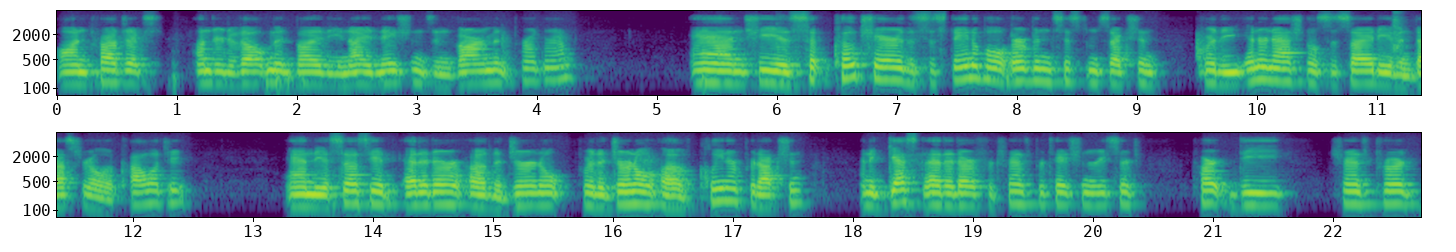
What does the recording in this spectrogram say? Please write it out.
on projects under development by the United Nations Environment Program. And she is co-chair of the Sustainable Urban System section for the International Society of Industrial Ecology and the associate editor of the journal for the Journal of Cleaner Production and a guest editor for Transportation Research, Part D, Transport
